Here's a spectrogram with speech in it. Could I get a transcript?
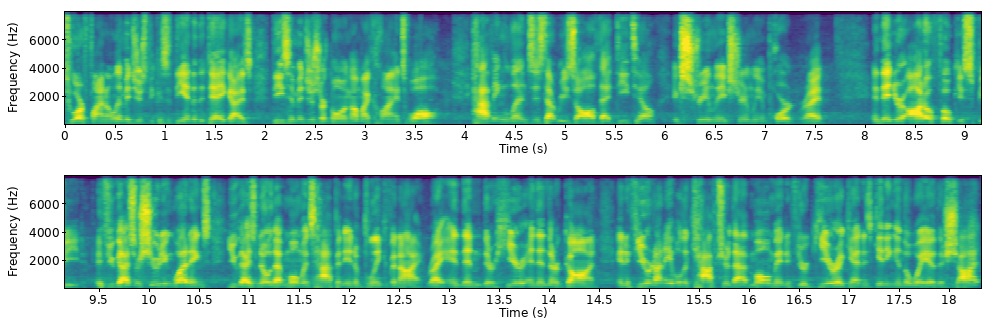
to our final images. Because at the end of the day, guys, these images are going on my client's wall. Having lenses that resolve that detail, extremely, extremely important, right? And then your autofocus speed. If you guys are shooting weddings, you guys know that moments happen in a blink of an eye, right? And then they're here and then they're gone. And if you're not able to capture that moment, if your gear again is getting in the way of the shot,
